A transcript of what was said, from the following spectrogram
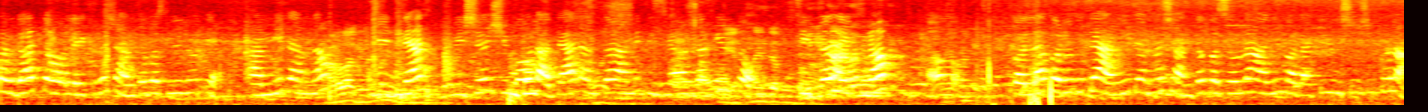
वर्गात लेकरं शांत बसलेले होते. आम्ही त्यांना विज्ञान विषय शिकवला. त्यानंतर आम्ही तिसऱ्या वर्गात गेलो. तिथं लेकरं अ, कल्ला करत होते. आम्ही त्यांना शांत बसवलं आणि मराठी विषय शिकवला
